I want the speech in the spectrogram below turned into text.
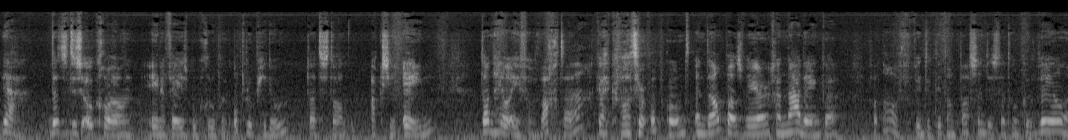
Ja, dat is dus ook gewoon in een Facebookgroep een oproepje doen. Dat is dan actie 1. Dan heel even wachten, kijken wat er opkomt. En dan pas weer gaan nadenken. Van, oh, vind ik dit dan passend? Is dat hoe ik het wil?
